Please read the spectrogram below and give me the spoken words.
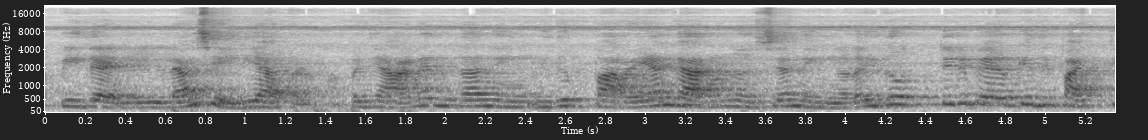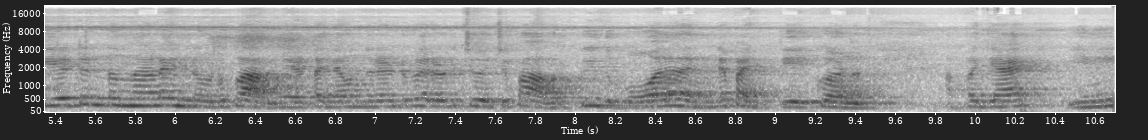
അപ്പോൾ ഇതെല്ലാം ശരിയാക്കണം. അപ്പം ഞാൻ എന്താ ഇത് പറയാൻ കാരണം എന്ന് വെച്ചാൽ നിങ്ങൾ ഇത് ഒത്തിരി പേർക്ക് ഇത് പറ്റിയിട്ടുണ്ടെന്നാണ് എന്നോട് പറഞ്ഞു കേട്ടോ ഞാൻ ഒന്ന് രണ്ട് പേരോട് ചോദിച്ചപ്പോൾ അവർക്കും ഇതുപോലെ തന്നെ പറ്റിയേക്കുവാണ്. അപ്പം ഞാൻ ഇനി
